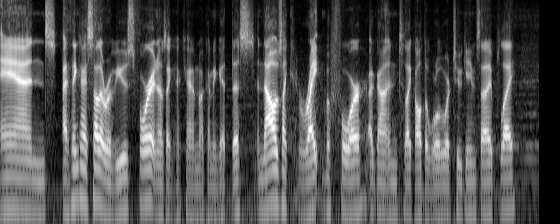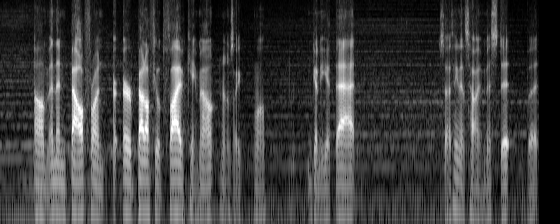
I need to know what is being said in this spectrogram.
And I think I saw the reviews for it, and I was like, okay, I'm not going to get this. And that was like right before I got into like all the World War II games that I play. Um, and then Battlefront, or, or Battlefield 5 came out, and I was like, well, I'm going to get that. So I think that's how I missed it, but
